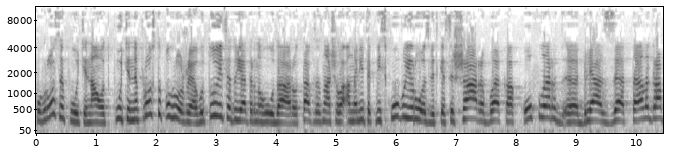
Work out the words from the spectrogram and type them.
погрози Путіна. От Путін не просто погрожує, а готується до ядерного удару. Так зазначила аналітик військової розвідки США Ребека Кофлер для The Telegraph.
